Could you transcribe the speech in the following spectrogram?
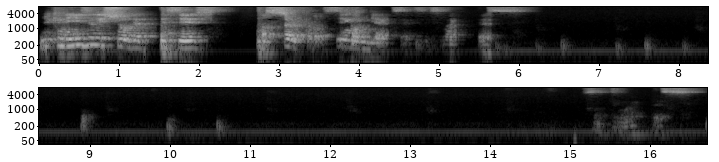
you can easily show that this is a circle sitting on the x-axis like this. Something like this.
